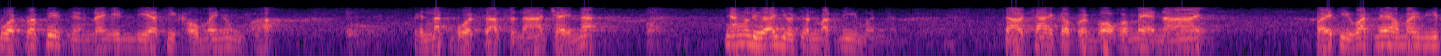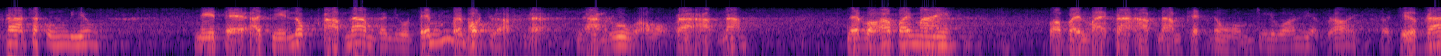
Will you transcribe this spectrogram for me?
บวชประเภทหนึ่งในอินเดียที่เขาไม่นุ่งผ้า เป็นนักบวชศาสนาชัยนะยังเหลืออยู่จนบัดนี้เหมือนกันสาวชายก็ไปบอกว่าแม่นาย ไปที่วัดแล้วไม่มีพระสักองค์เดียว มีแต่อาจีลุกอาบน้ำกันอยู่เต็มไปหมดเลยนางรู้ออกพระอาบน้ำเลยบอกเอาไปใหม่พอไปใหม่พระอาบน้ำเสร็จนุ่งห่มจีวรเรียบร้อยก็เจอพระ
